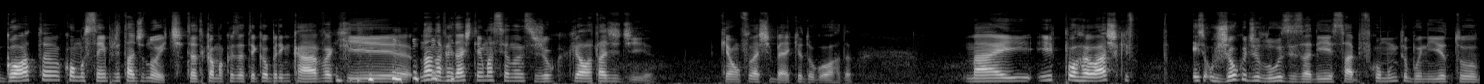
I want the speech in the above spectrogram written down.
Gotham, como sempre, tá de noite. Tanto que é uma coisa até que eu brincava que. não, na verdade tem uma cena nesse jogo que ela tá de dia. Que é um flashback do Gordon. Mas. E, porra, eu acho que. O jogo de luzes ali, sabe, ficou muito bonito.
